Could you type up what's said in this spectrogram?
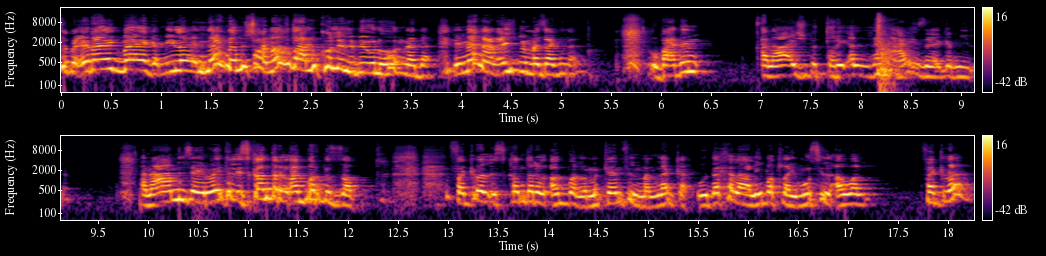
طب إيه رأيك بقى يا جميلة؟ إن إحنا مش هنخضع لكل اللي بيقولوه لنا ده. لأن إحنا هنعيش بمزاجنا. وبعدين أنا هعيش بالطريقة اللي أنا عايزها يا جميلة. أنا هعمل زي رواية الإسكندر الأكبر بالظبط. فاكرة الإسكندر الأكبر لما كان في المملكة ودخل عليه بطليموس الأول؟ فاكرة؟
